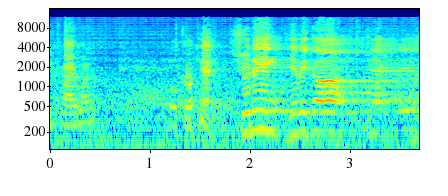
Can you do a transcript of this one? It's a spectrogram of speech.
we try one? Okay. Shooting. Here we go. Next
